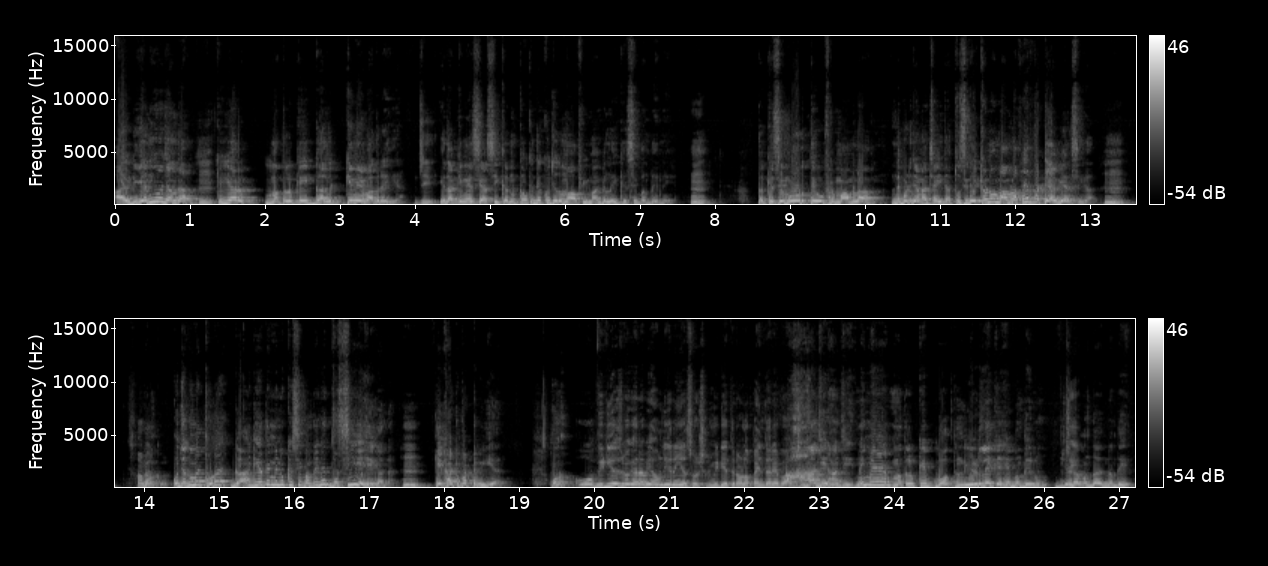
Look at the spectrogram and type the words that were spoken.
ਆਈਡੀਆ ਨਹੀਂ ਹੋ ਜਾਂਦਾ ਕਿ ਯਾਰ ਮਤਲਬ ਕਿ ਗੱਲ ਕਿਵੇਂ ਵੱਧ ਰਹੀ ਹੈ ਜੀ। ਇਹਦਾ ਕਿਵੇਂ ਸਿਆਸੀ ਕਰਨ ਕਿਉਂਕਿ ਦੇਖੋ ਜਦੋਂ ਮਾਫੀ ਮੰਗ ਲਈ ਕਿਸੇ ਬੰਦੇ ਨੇ ਹੂੰ। ਤਾਂ ਕਿਸੇ ਮੋੜ ਤੇ ਉਹ ਫਿਰ ਮਾਮਲਾ ਨਿਬੜ ਜਾਣਾ ਚਾਹੀਦਾ। ਤੁਸੀਂ ਦੇਖੋ ਨਾ ਉਹ ਮਾਮਲਾ ਫੇਰ ਪੱਟਿਆ ਗਿਆ ਸੀਗਾ। ਹੂੰ। ਹਾਂ ਬਿਲਕੁਲ। ਉਹ ਜਦੋਂ ਮੈਂ ਥੋੜਾ ਗਾਂ ਗਿਆ ਤੇ ਮੈਨੂੰ ਕਿਸੇ ਬੰਦੇ ਨੇ ਦੱਸੀ ਇਹ ਗੱਲ ਹੂੰ। ਕਿ ਖਟਪਟ ਵੀ ਹੈ ਹੁਣ ਉਹ ਵੀਡੀਓਜ਼ ਵਗੈਰਾ ਵੀ ਆਉਂਦੀਆਂ ਰਹੀਆਂ ਸੋਸ਼ਲ ਮੀਡੀਆ ਤੇ ਰੌਲਾ ਪੈਂਦਾ ਰਿਹਾ ਬਾਅਦ ਚ। ਹਾਂਜੀ ਹਾਂਜੀ। ਨਹੀਂ ਮੈਂ ਮਤਲਬ ਕਿ ਬਹੁਤ ਨੇੜਲੇ ਕਿਸੇ ਬੰਦੇ ਨੂੰ ਜਿਹੜਾ ਬੰਦਾ ਇਹਨਾਂ ਦੇ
